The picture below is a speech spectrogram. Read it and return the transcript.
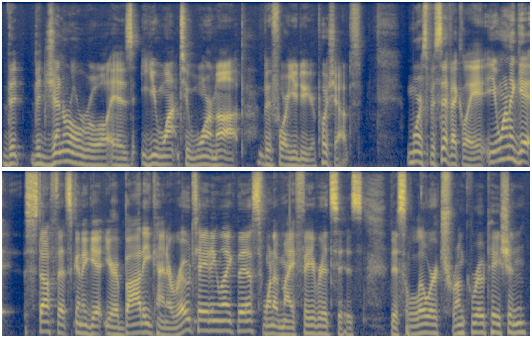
the the general rule is you want to warm up before you do your push-ups. More specifically, you want to get stuff that's going to get your body kind of rotating like this. One of my favorites is this lower trunk rotation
